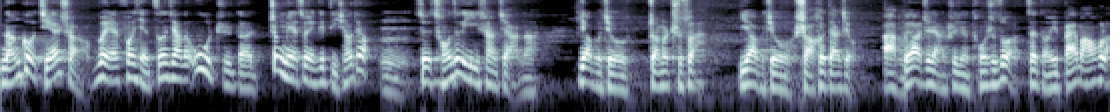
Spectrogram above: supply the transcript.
能够减少胃癌风险增加的物质的正面作用给抵消掉。嗯，所以从这个意义上讲呢，要不就专门吃蒜，要不就少喝点酒啊，不要这两个事情同时做，这等于白忙活了。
